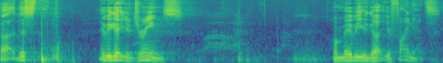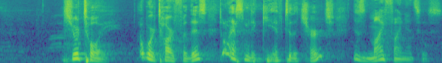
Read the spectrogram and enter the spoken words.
Uh, this. Maybe you got your dreams. Or maybe you got your finance. It's your toy. I worked hard for this. Don't ask me to give to the church. This is my finances.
